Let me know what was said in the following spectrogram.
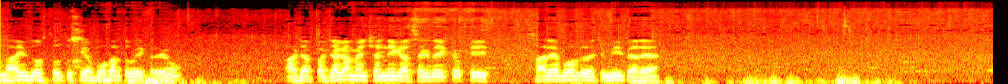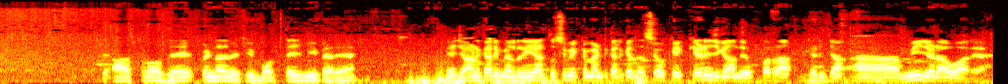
ਲਾਈਵ ਦੋਸਤੋ, ਤੁਸੀਂ ਅਬੋਹਰ ਤੋਂ ਵੇਖ ਰਹੇ ਹੋ। ਅੱਜ ਆਪਾਂ ਜਗ੍ਹਾ ਮੈਂਸ਼ਨ ਨਹੀਂ ਕਰ ਸਕਦੇ ਕਿਉਂਕਿ ਸਾਰੇ ਅਬੋਹਰ ਦੇ ਵਿੱਚ ਮੀਂਹ ਪੈ ਰਿਹਾ ਹੈ। ਆਸ ਪੜੋਸ ਦੇ ਪਿੰਡਾਂ ਦੇ ਵਿੱਚ ਵੀ ਬਹੁਤ ਤੇਜ਼ ਮੀਂਹ ਪੈ ਰਿਹਾ ਹੈ। ਇਹ ਜਾਣਕਾਰੀ ਮਿਲ ਰਹੀ ਹੈ। ਤੁਸੀਂ ਵੀ ਕਮੈਂਟ ਕਰਕੇ ਦੱਸਿਓ ਕਿ ਕਿਹੜੀ ਜਗ੍ਹਾ ਦੇ ਉੱਪਰ ਰਾ- ਜਿਹੜੀ ਜਾ- ਅਹ ਮੀਂਹ ਜਿਹੜਾ ਉਹ ਆ ਰਿਹਾ ਹੈ।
